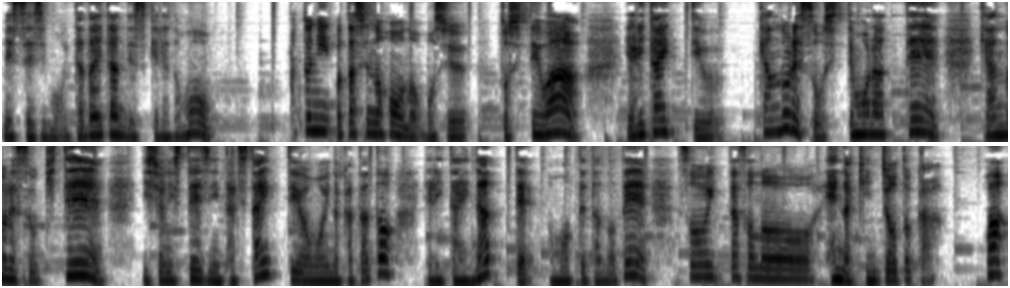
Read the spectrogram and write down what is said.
メッセージもいただいたんですけれども、本当に私の方の募集としては、やりたいっていうキャンドレスを知ってもらって、キャンドレスを着て、一緒にステージに立ちたいっていう思いの方とやりたいなって思ってたので、そういったその変な緊張とかは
